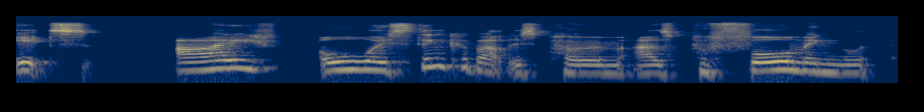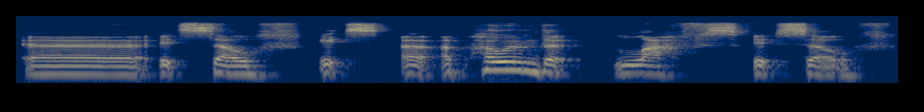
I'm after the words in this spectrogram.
it's I always think about this poem as performing uh, itself. It's a, a poem that laughs itself.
